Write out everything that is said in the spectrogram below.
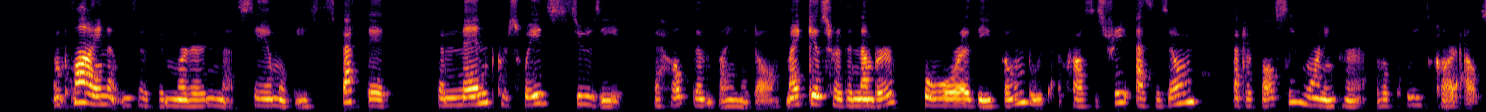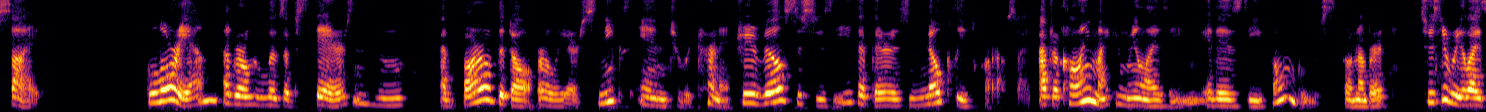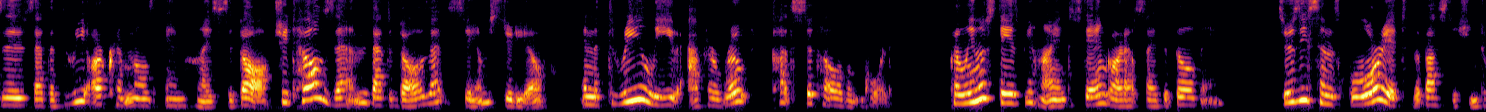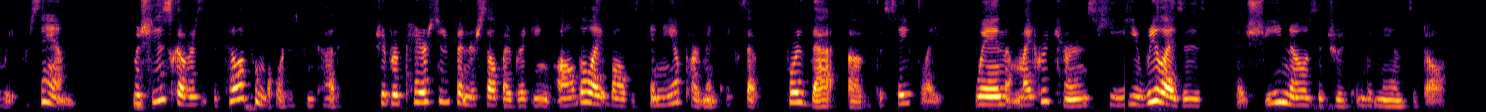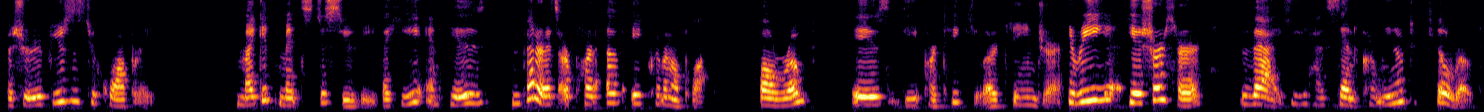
Implying that Lisa has been murdered and that Sam will be suspected, the men persuade Susie to help them find the doll. Mike gives her the number for the phone booth across the street as his own after falsely warning her of a police car outside. Gloria, a girl who lives upstairs and who had borrowed the doll earlier, sneaks in to return it. She reveals to Susie that there is no police car outside. After calling Mike and realizing it is the phone booth phone number, Susie realizes that the three are criminals and hides the doll. She tells them that the doll is at Sam's studio, and the three leave after Roat cuts the telephone cord. Carlino stays behind to stand guard outside the building. Susie sends Gloria to the bus station to wait for Sam. When she discovers that the telephone cord has been cut, she prepares to defend herself by breaking all the light bulbs in the apartment except for that of the safe light. When Mike returns, he, he realizes that she knows the truth and demands the doll, but she refuses to cooperate. Mike admits to Susie that he and his Confederates are part of a criminal plot, while Roat is the particular danger. He, re- he assures her that he has sent Carlino to kill Roat.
